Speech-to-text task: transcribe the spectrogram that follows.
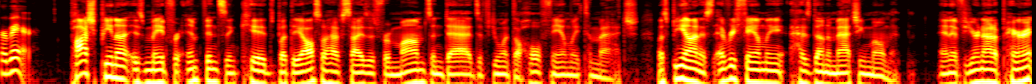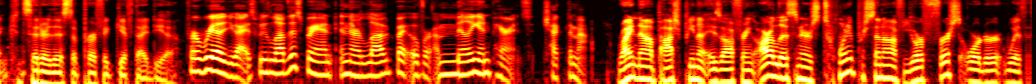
for Bear. Posh Peanut is made for infants and kids, but they also have sizes for moms and dads if you want the whole family to match. Let's be honest, every family has done a matching moment. And if you're not a parent, consider this a perfect gift idea. For real, you guys, we love this brand and they're loved by over a million parents. Check them out. Right now, Posh Peanut is offering our listeners 20% off your first order with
